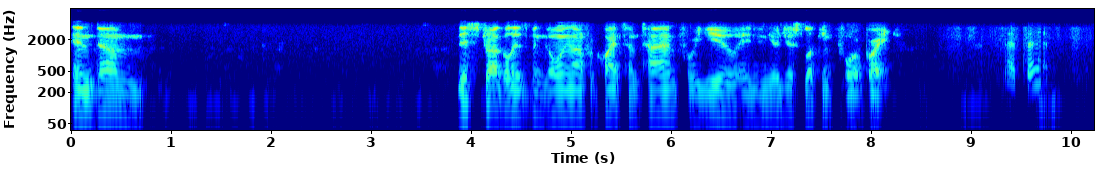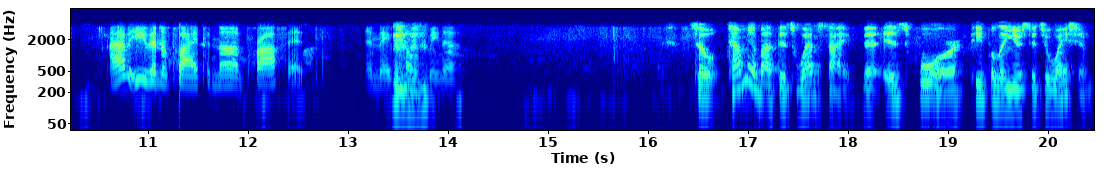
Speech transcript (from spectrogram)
And um, this struggle has been going on for quite some time for you, and you're just looking for a break. That's it. I've even applied to nonprofits, and they've told Mhm. me no. So tell me about this website that is for people in your situation.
